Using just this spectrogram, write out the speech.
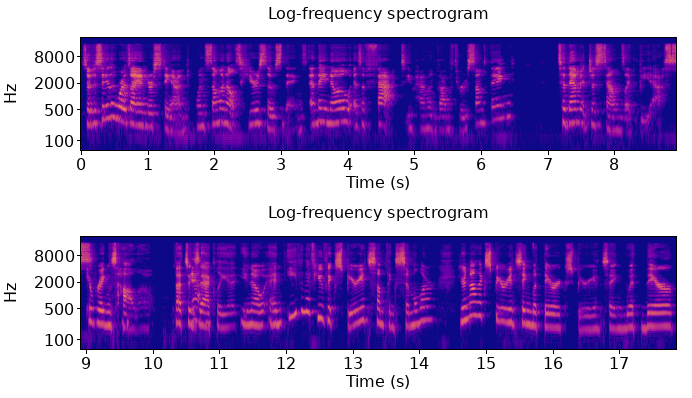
So to say the words I understand, when someone else hears those things and they know as a fact you haven't gone through something, to them it just sounds like BS. It rings hollow. That's exactly yeah. it. You know, and even if you've experienced something similar, you're not experiencing what they're experiencing with their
